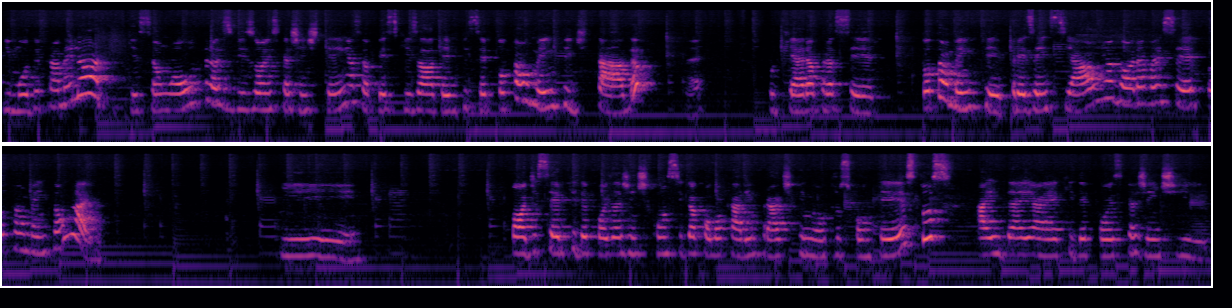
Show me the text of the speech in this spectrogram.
E mude para melhor, porque são outras visões que a gente tem. Essa pesquisa ela teve que ser totalmente editada, né? Porque era para ser totalmente presencial e agora vai ser totalmente online. E pode ser que depois a gente consiga colocar em prática em outros contextos. A ideia é que depois que a gente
